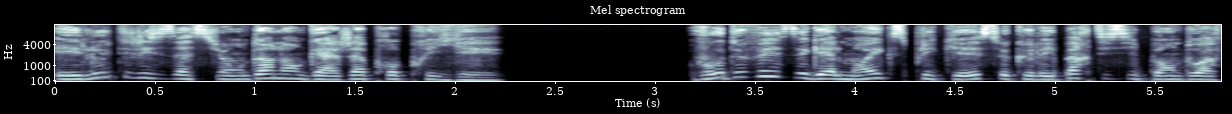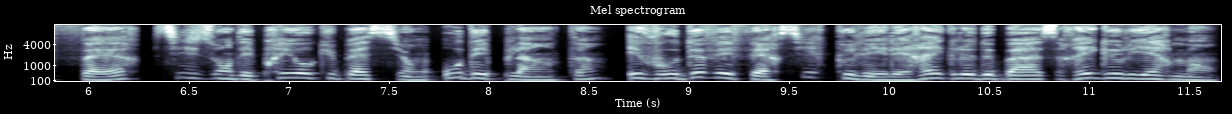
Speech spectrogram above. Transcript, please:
et l'utilisation d'un langage approprié. Vous devez également expliquer ce que les participants doivent faire s'ils ont des préoccupations ou des plaintes et vous devez faire circuler les règles de base régulièrement.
